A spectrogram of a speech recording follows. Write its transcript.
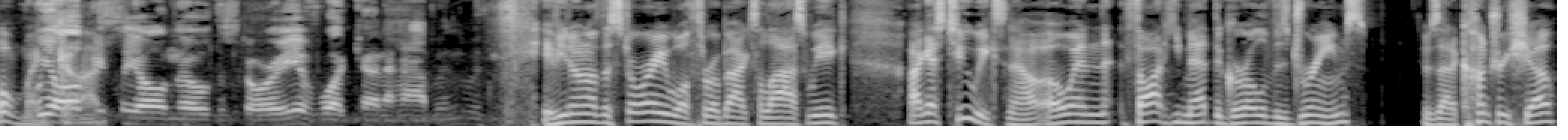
Oh my we God. obviously all know the story of what kind of happened If you don't know the story, we'll throw back to last week. I guess two weeks now. Owen thought he met the girl of his dreams. It was at a country show.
